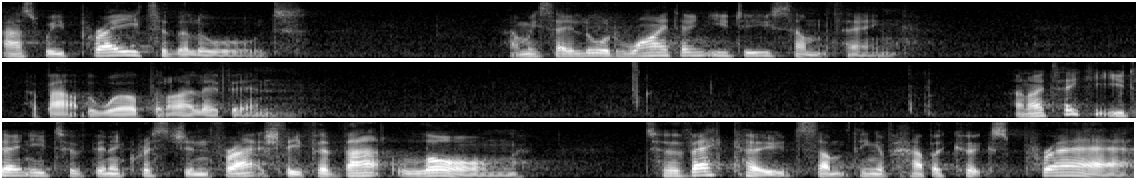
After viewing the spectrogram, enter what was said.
as we pray to the Lord. And we say, Lord, why don't you do something about the world that I live in? And I take it you don't need to have been a Christian for actually, for that long, to have echoed something of Habakkuk's prayer.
